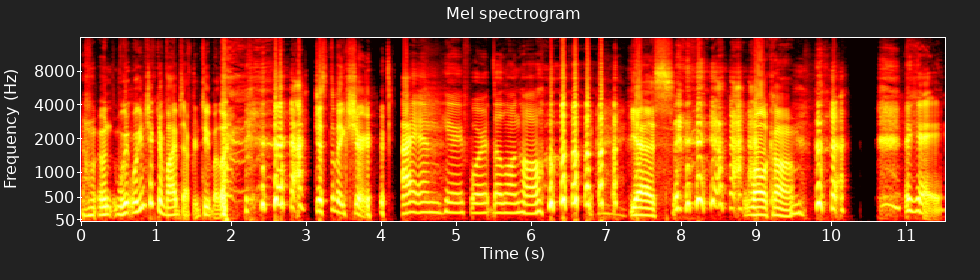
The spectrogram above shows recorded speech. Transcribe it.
We're, we're gonna check their vibes after too, by the way, just to make sure. I am here for the long haul. Yes, welcome. okay.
